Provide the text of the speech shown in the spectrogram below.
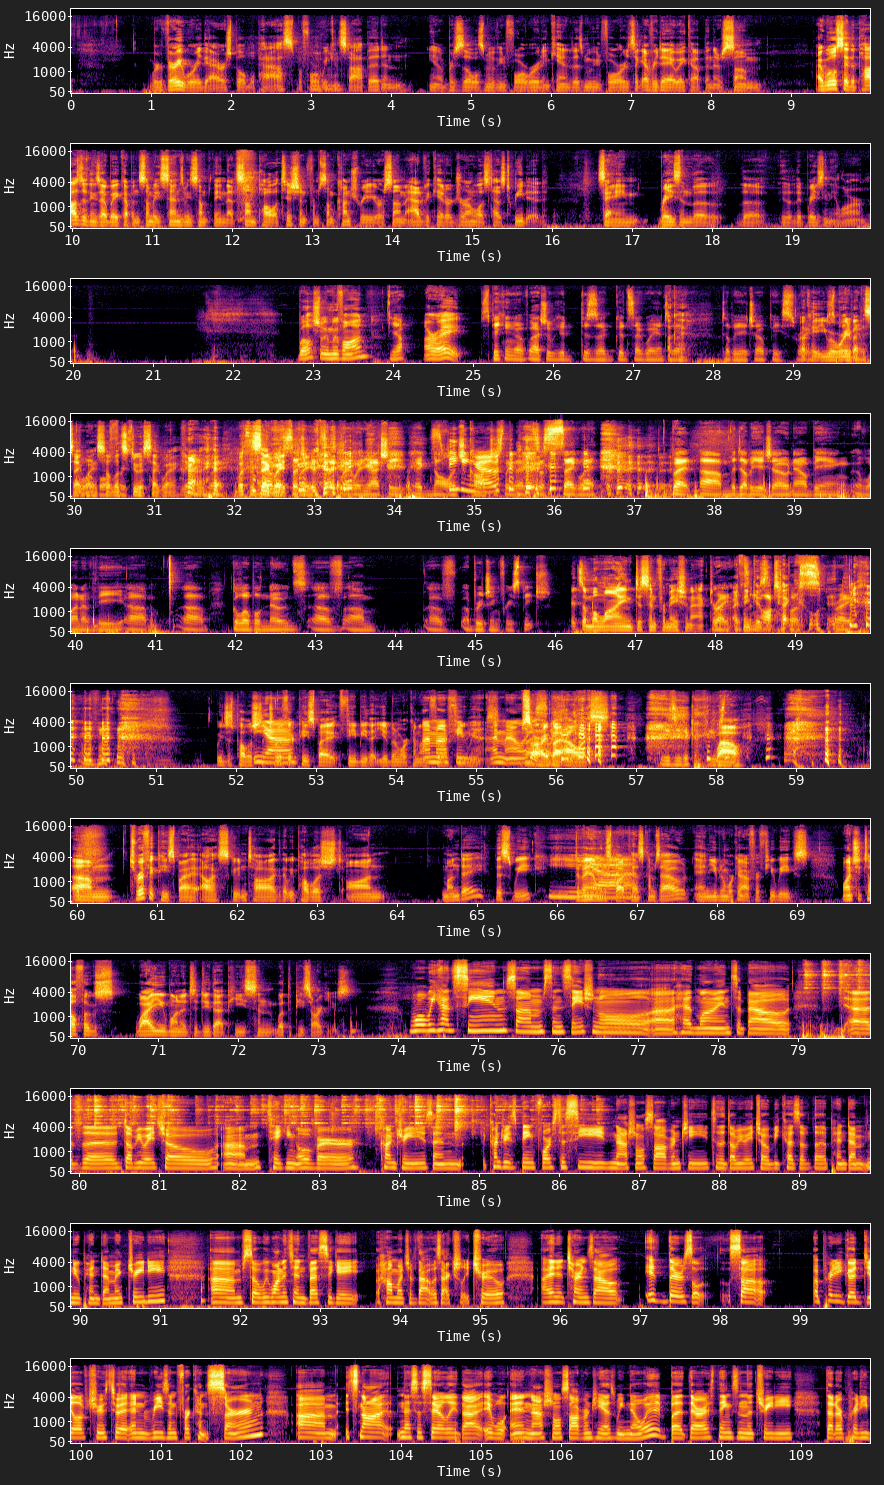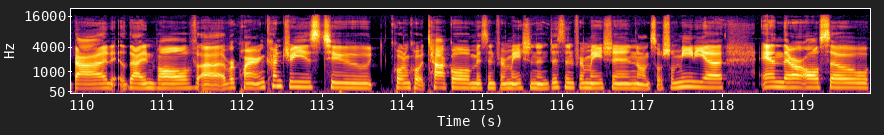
we're very worried the irish bill will pass before we can mm-hmm. stop it and you know brazil is moving forward and canada is moving forward it's like every day i wake up and there's some I will say the positive things I wake up and somebody sends me something that some politician from some country or some advocate or journalist has tweeted saying raising the the, the raising the alarm. Well, should we move on? Yeah. All right. Speaking of, actually, we could. This is a good segue into Okay. the WHO piece. Right? Okay, you were worried about the Speaking segue, so let's do a speech. segue. Yeah. Right, right. What's the I segue? if It's such a good segue when you actually acknowledge Speaking of. consciously that it's a segue. but um, the WHO now being one of the um, um global nodes of um, of abridging free speech. It's a malign disinformation actor. Right. I it's think an is the octopus. technical. right. We just published a Yeah. terrific piece by Phoebe that you'd been working on I'm for a few Phoebe. weeks. I'm Alex. Sorry, by Alex. Easy to confuse. Wow. um, terrific piece by Alex Gutentag that we published on Monday this week, depending on when this podcast comes out. And you've been working on it for a few weeks. Why don't you tell folks why you wanted to do that piece and what the piece argues? Well, we had seen some sensational uh, headlines about uh, the WHO um, taking over countries and countries being forced to cede national sovereignty to the WHO because of the pandemic, new pandemic treaty. Um, so we wanted to investigate how much of that was actually true, and it turns out it there's a, so, a pretty good deal of truth to it and reason for concern. Um, it's not necessarily that it will end national sovereignty as we know it, but there are things in the treaty that are pretty bad that involve uh, requiring countries to quote unquote tackle misinformation and disinformation on social media. And there are also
